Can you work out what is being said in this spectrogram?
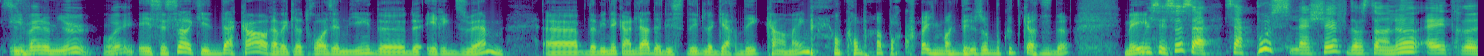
Sylvain Lemieux, oui. Et c'est ça qui est d'accord avec le troisième lien de, de Éric Duhem. Euh, Dominique Anglade a décidé de le garder quand même. On comprend pourquoi il manque déjà beaucoup de candidats. Mais oui, c'est ça, ça, ça pousse la chef dans ce temps-là à être euh,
